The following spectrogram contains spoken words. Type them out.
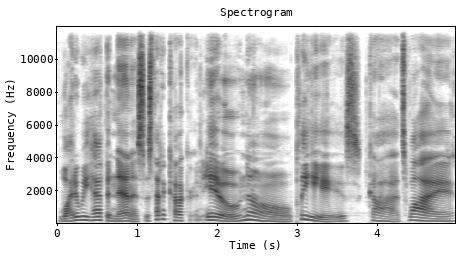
Why do we have bananas? Is that a cockroach? Ew, no, please. Gods, why?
